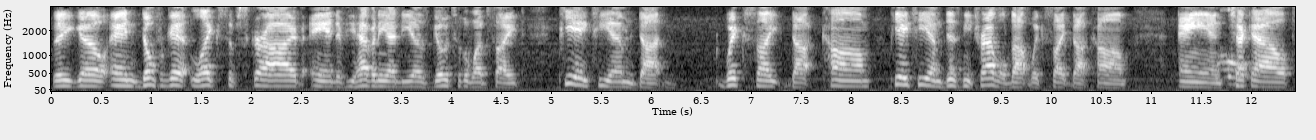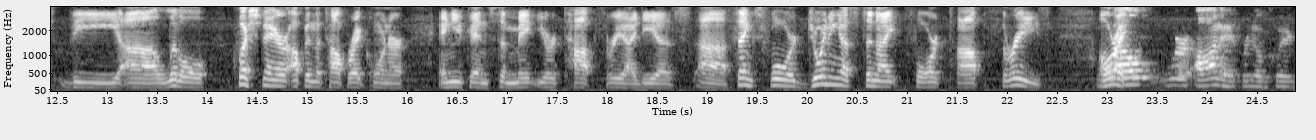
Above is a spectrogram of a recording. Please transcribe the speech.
There you go. And don't forget, like, subscribe, and if you have any ideas, go to the website, patm.wixsite.com, patmdisneytravel.wixsite.com, and check out the uh, little questionnaire up in the top right corner, and you can submit your top three ideas. Uh, thanks for joining us tonight for top threes. All right. While we're on it, real quick.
